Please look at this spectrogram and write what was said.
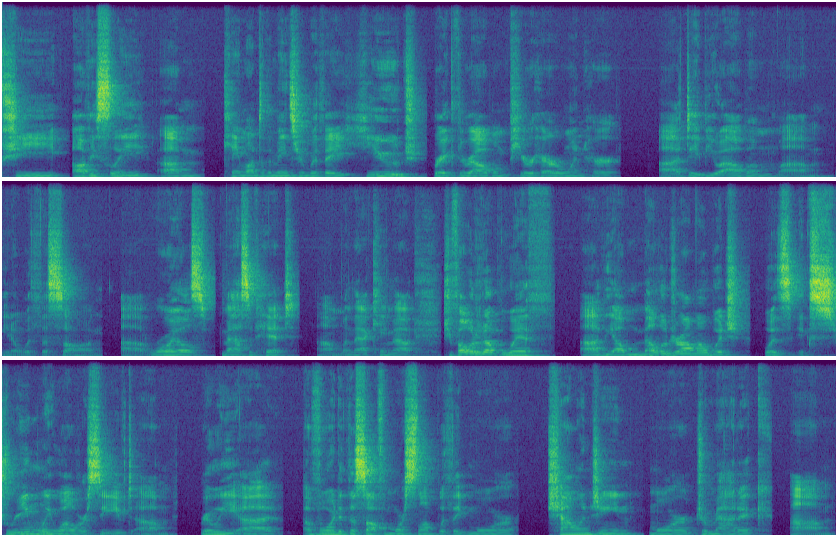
she obviously um, came onto the mainstream with a huge breakthrough album, Pure Heroine, her uh, debut album, um, you know, with the song uh, Royals, massive hit um, when that came out. She followed it up with uh, the album Melodrama, which was extremely well received. Um, really uh, avoided the sophomore slump with a more challenging, more dramatic, um,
